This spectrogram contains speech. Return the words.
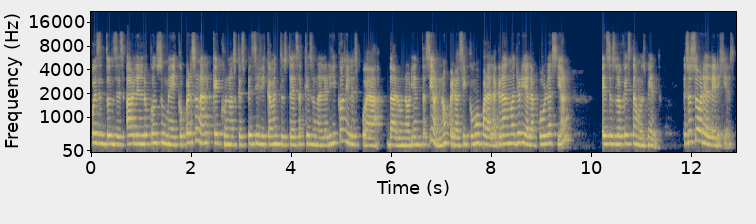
pues entonces háblenlo con su médico personal que conozca específicamente ustedes a qué son alérgicos y les pueda dar una orientación, ¿no? Pero así como para la gran mayoría de la población, eso es lo que estamos viendo. Eso es sobre alergias.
